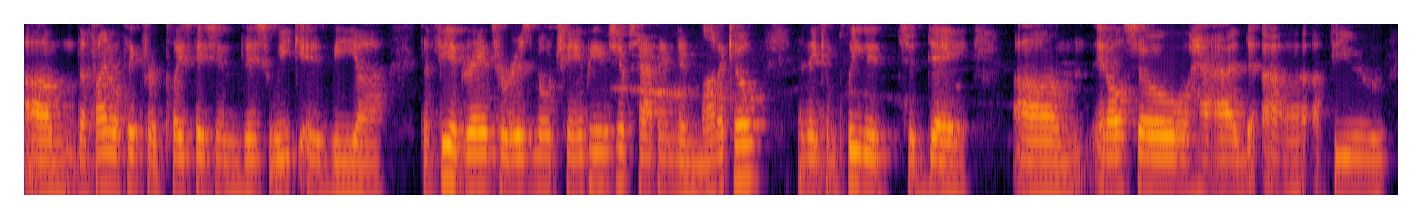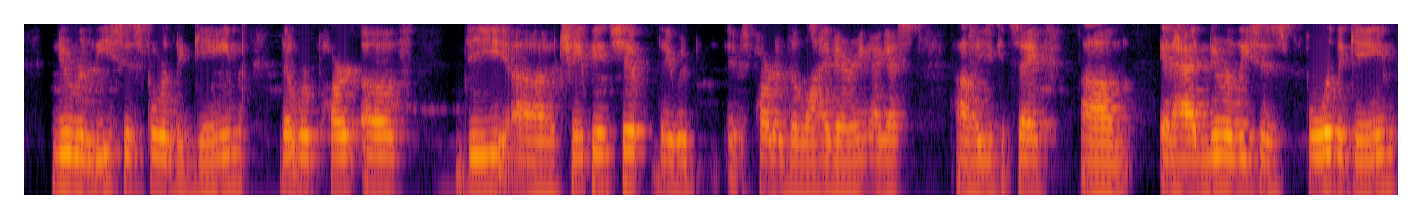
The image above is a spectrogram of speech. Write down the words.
Um, the final thing for PlayStation this week is the uh, the FIA Gran Turismo Championships happened in Monaco, and they completed today. Um, it also had uh, a few new releases for the game that were part of the uh, championship. They would it was part of the live airing, I guess uh, you could say. Um, it had new releases for the game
